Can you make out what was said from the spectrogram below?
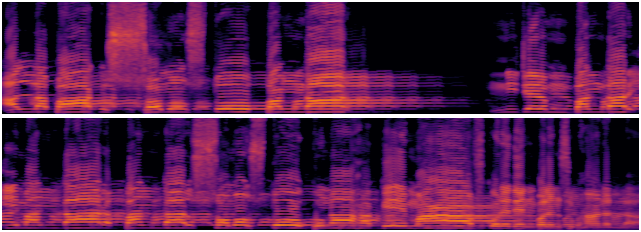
আল্লাহ পাক সমস্ত বান্দার নিজের বান্দার ইমানদার বান্দার সমস্ত গুনাহকে মাফ করে দেন বলেন সুবহানাল্লাহ।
